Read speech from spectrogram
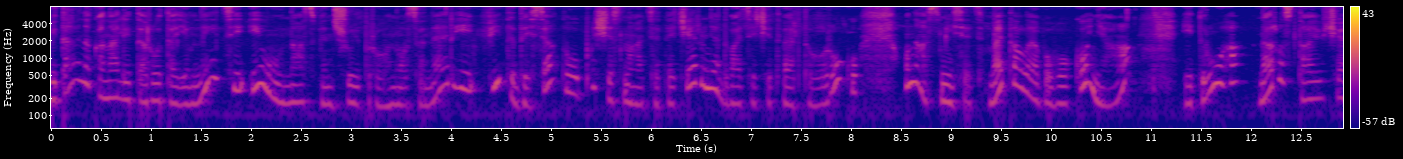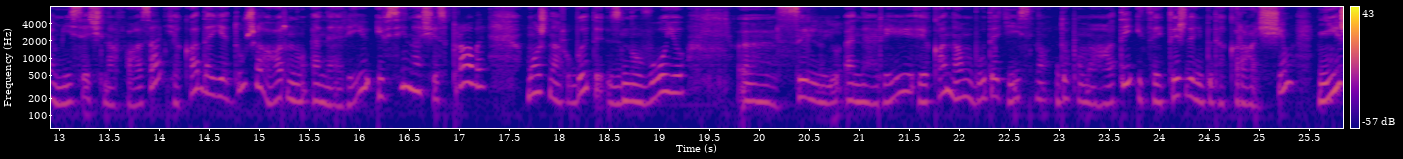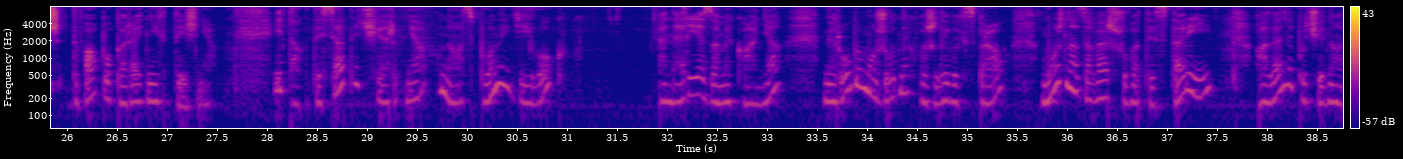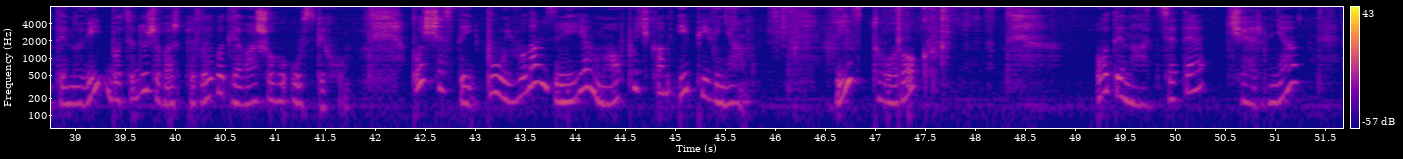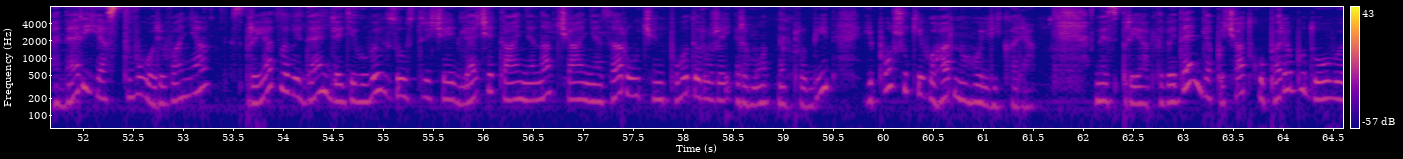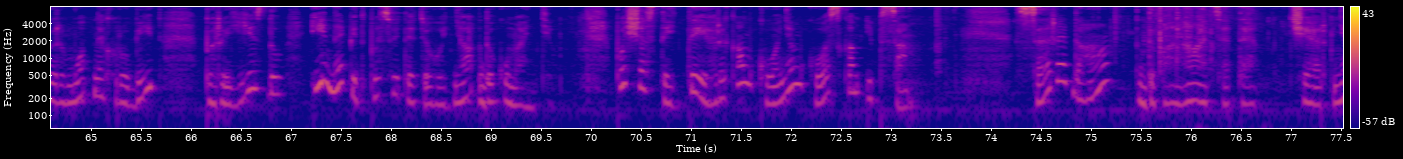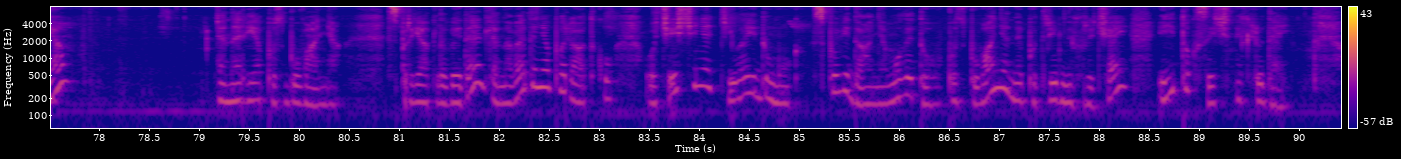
Вітаю на каналі Таро Таємниці і у нас феншуй прогноз енергії від 10 по 16 червня 2024 року. У нас місяць металевого коня і друга наростаюча місячна фаза, яка дає дуже гарну енергію, і всі наші справи можна робити з новою е, сильною енергією, яка нам буде дійсно допомагати. І цей тиждень буде кращим, ніж два попередніх тижня. І так, 10 червня у нас понеділок. Енергія замикання, не робимо жодних важливих справ. Можна завершувати старі, але не починати нові, бо це дуже важливо для вашого успіху. Пощастить буйволам, зміям, мавпочкам і півням. Вівторок, 11 червня, енергія створювання, сприятливий день для ділових зустрічей, для читання, навчання, заручин, подорожей, ремонтних робіт і пошуків гарного лікаря. Несприятливий день для початку перебудови, ремонтних робіт, переїзду і не підписуйте цього дня документів. Пощастить тигрикам, коням, коскам і псам. Середа, 12 червня. Енергія позбування. Сприятливий день для наведення порядку, очищення тіла і думок, сповідання, молитов, позбування непотрібних речей і токсичних людей.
